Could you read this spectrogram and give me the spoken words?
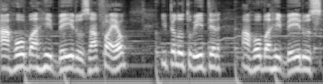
arroba Ribeiros Rafael, e pelo Twitter, arroba Ribeiros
